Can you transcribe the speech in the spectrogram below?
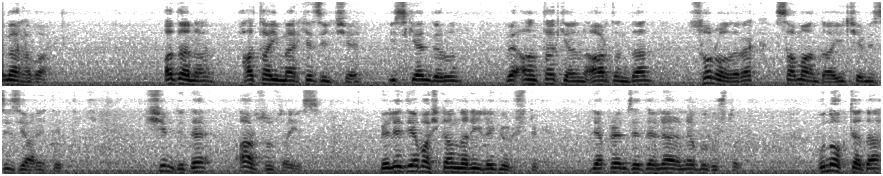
merhaba. Adana, Hatay Merkez İlçe, İskenderun ve Antakya'nın ardından son olarak Samandağ ilçemizi ziyaret ettik. Şimdi de Arsuz'dayız. Belediye başkanları ile görüştük. Depremzedelerle buluştuk. Bu noktada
